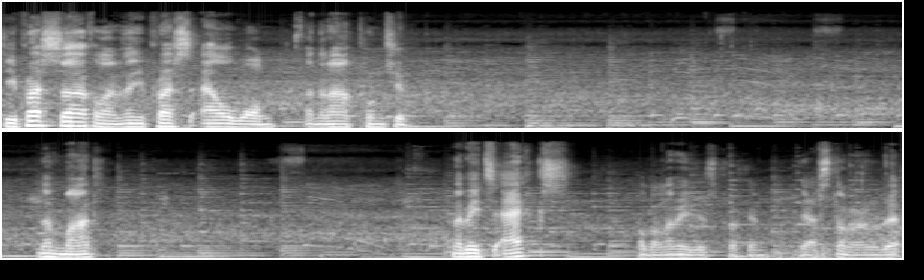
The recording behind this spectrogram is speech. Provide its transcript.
So you press circle and then you press L1 and then I punch him. Never mind. Maybe it's X. Hold on, let me just fucking yeah stun her a bit.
